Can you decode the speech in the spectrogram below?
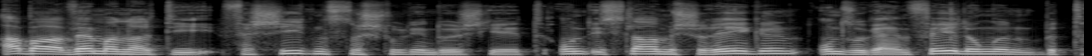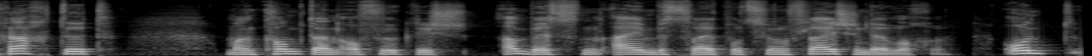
Aber wenn man halt die verschiedensten Studien durchgeht und islamische Regeln und sogar Empfehlungen betrachtet, man kommt dann auf wirklich am besten ein bis zwei Portionen Fleisch in der Woche. Und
